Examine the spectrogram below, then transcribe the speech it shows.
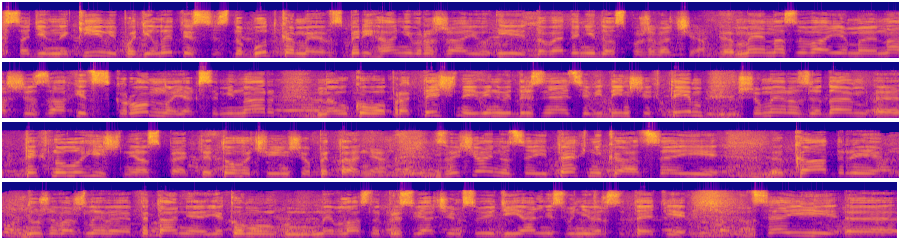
садівників і поділитися здобутками в зберіганні врожаю і доведенні до споживача. Ми називаємо наш захід скромно як семінар науково-практичний. Він відрізняється від інших тим, що ми розглядаємо е, технологічні аспекти того чи іншого питання. Звичайно, це і техніка, це і е, кадри дуже важливе питання, якому ми власне присвячуємо свою діяльність в університеті. Це і е,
